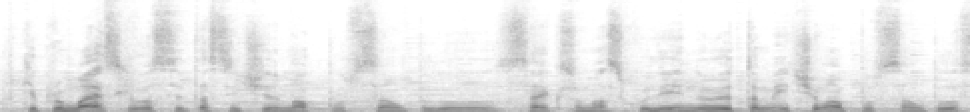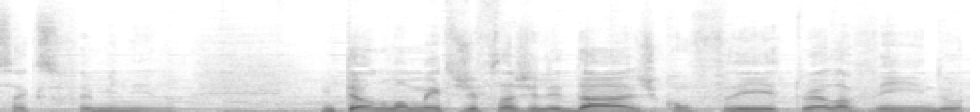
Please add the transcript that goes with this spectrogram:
Porque por mais que você está sentindo uma pulsão pelo sexo masculino, eu também tinha uma pulsão pelo sexo feminino. Então, no momento de fragilidade, conflito, ela vindo,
